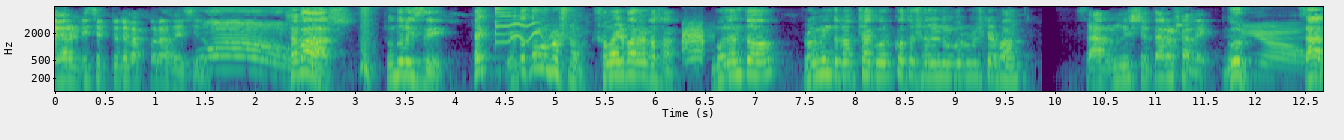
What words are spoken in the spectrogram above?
এগারোটি সেক্টরে ভাগ করা হয়েছিল। সাবাস সুন্দর হইছে। হেই, এটা তো কোন প্রশ্ন সবাই পারার কথা। বলেন তো রবীন্দ্রনাথ ঠাকুর কত সালে নোবেল পুরস্কার পান? স্যার উনিশশো তেরো সালে। গুড। স্যার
